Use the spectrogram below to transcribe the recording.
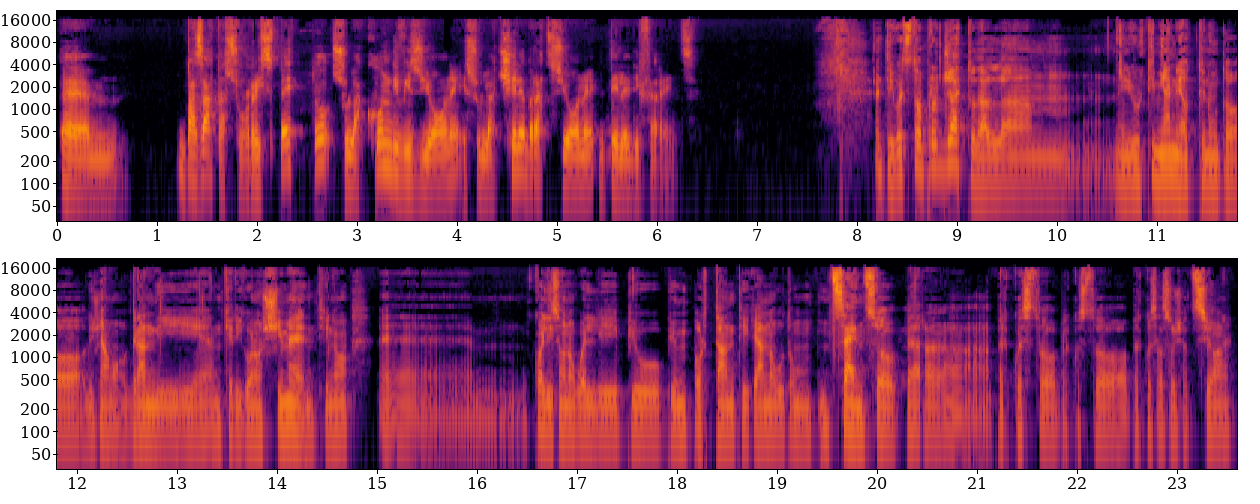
ehm, basata sul rispetto, sulla condivisione e sulla celebrazione delle differenze. Senti, questo progetto dal, um, negli ultimi anni ha ottenuto, diciamo, grandi anche riconoscimenti, no? Eh, quali sono quelli più, più, importanti che hanno avuto un, un senso per, uh, per, questo, per, questo, per questa associazione?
